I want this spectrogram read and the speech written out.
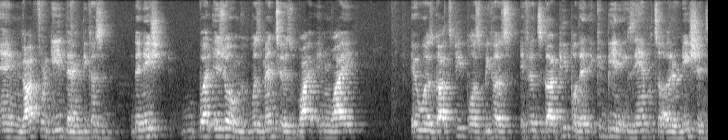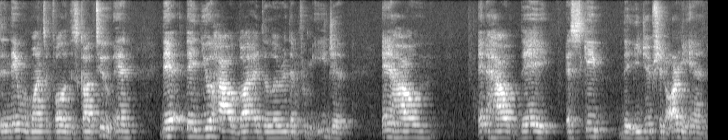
and God forgave them because the nation, what Israel was meant to is why and why it was God's people is because if it's God's people, then it could be an example to other nations, and they would want to follow this God too. And they they knew how God had delivered them from Egypt, and how and how they escaped the Egyptian army. And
